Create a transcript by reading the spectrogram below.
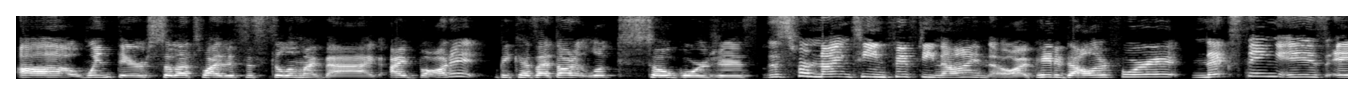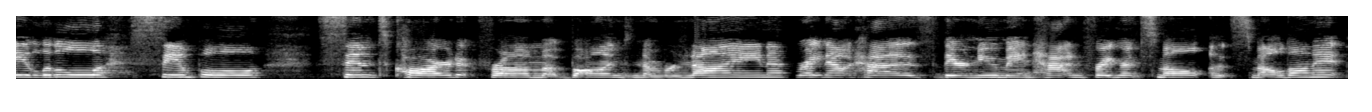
uh, went there, so that's why this is still in my bag. I bought it because I thought it looked so gorgeous. This is from 1959 though. I paid a dollar for it. Next thing is a little sample scent card from Bond number 9. Right now it has their new Manhattan fragrance smell uh, smelled on it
